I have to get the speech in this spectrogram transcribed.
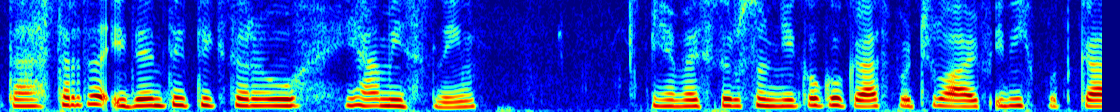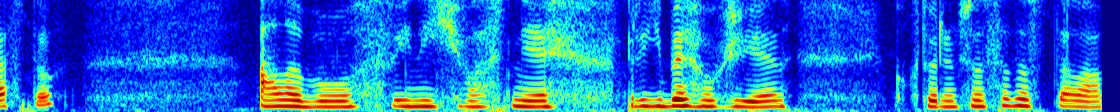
Tá strata identity, ktorú ja myslím, je vec, ktorú som niekoľkokrát počula aj v iných podcastoch, alebo v iných vlastne príbehoch žien, ku ktorým som sa dostala.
